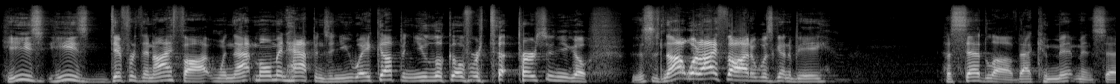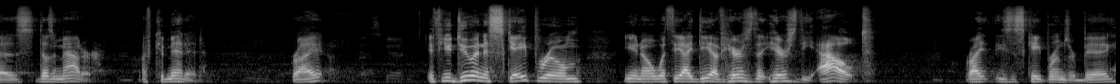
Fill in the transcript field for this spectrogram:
He's, he's different than I thought. When that moment happens and you wake up and you look over at that person, you go, this is not what I thought it was going to be. Hesed love, that commitment says, doesn't matter. I've committed, right? if you do an escape room, you know, with the idea of here's the, here's the out, right? These escape rooms are big.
